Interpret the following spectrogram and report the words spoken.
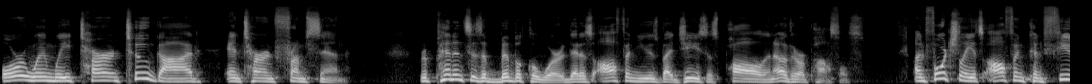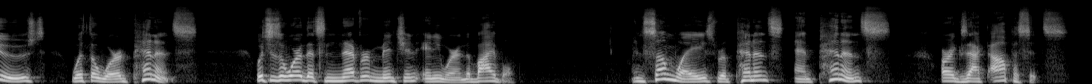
or when we turn to God and turn from sin. Repentance is a biblical word that is often used by Jesus, Paul, and other apostles. Unfortunately, it's often confused with the word penance, which is a word that's never mentioned anywhere in the Bible. In some ways, repentance and penance are exact opposites.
